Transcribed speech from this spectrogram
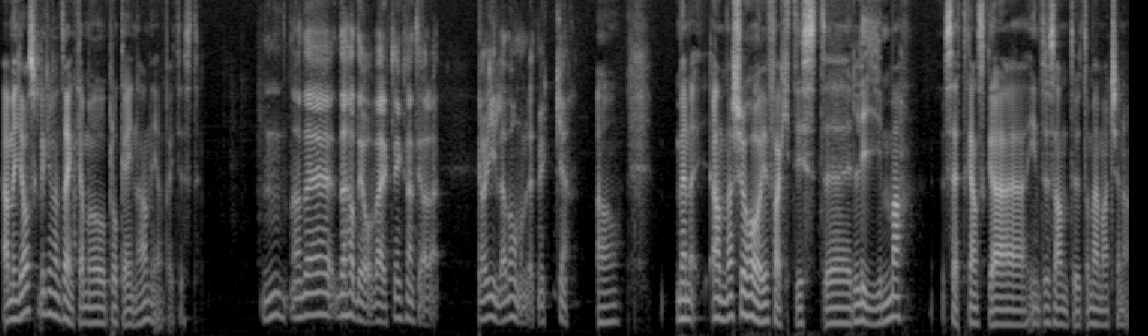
ja, men jag skulle kunna tänka mig att plocka in han igen faktiskt. Mm, ja, det, det hade jag verkligen kunnat göra. Jag gillade honom rätt mycket. Ja. Men annars så har ju faktiskt eh, Lima sett ganska intressant ut de här matcherna.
